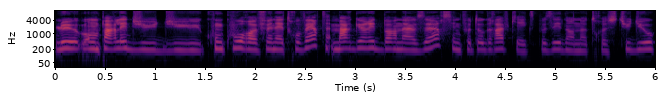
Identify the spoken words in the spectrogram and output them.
Le, on parlait du, concours euh, Fenêtre ouverte. Marguerite Bornhauser, c'est une photographe qui a exposé dans notre studio,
